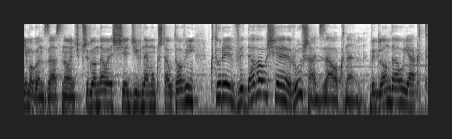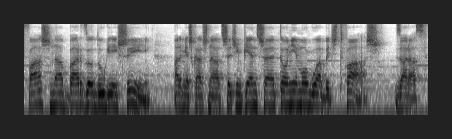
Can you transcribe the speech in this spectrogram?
Nie mogąc zasnąć, przyglądałeś się dziwnemu kształtowi, który wydawał się ruszać za oknem. Wyglądał jak twarz na bardzo długiej szyi, ale mieszkasz na trzecim piętrze, to nie mogła być twarz. Zaraz.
